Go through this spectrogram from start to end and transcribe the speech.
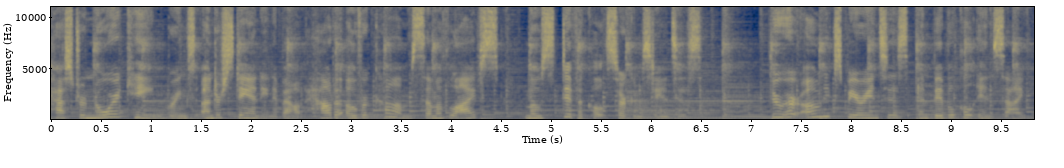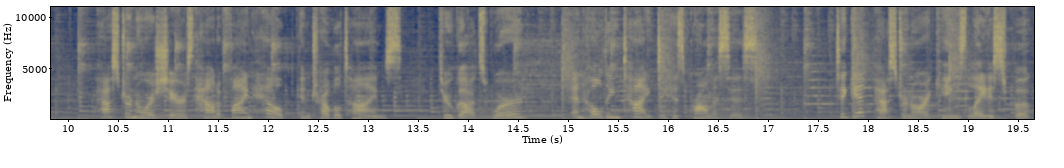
Pastor Nora King brings understanding about how to overcome some of life's most difficult circumstances. Through her own experiences and biblical insight, Pastor Nora shares how to find help in troubled times through God's Word and holding tight to His promises. To get Pastor Nora King's latest book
